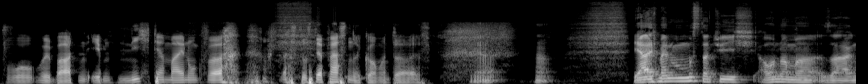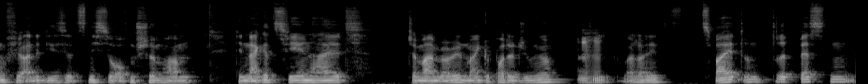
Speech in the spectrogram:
wo Will Barton eben nicht der Meinung war, dass das der passende Kommentar ist. Ja, ja. Ja, ich meine, man muss natürlich auch nochmal sagen, für alle, die es jetzt nicht so auf dem Schirm haben, den Nuggets fehlen halt Jamal Murray und Michael Potter Jr., mhm. die wahrscheinlich zweit- und drittbesten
